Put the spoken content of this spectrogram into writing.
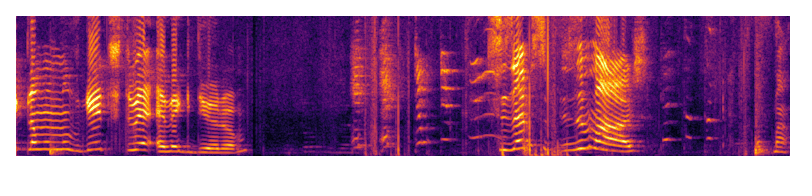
reklamımız geçti ve eve gidiyorum. Size bir sürprizim var. Bakma.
